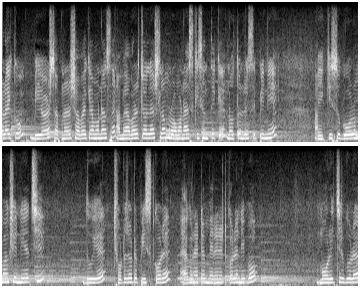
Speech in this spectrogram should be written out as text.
আলাইকুম ভিউয়ার্স, আপনারা সবাই কেমন আছেন? আমি আবারও চলে আসলাম রোমানাস কিচেন থেকে নতুন রেসিপি নিয়ে। আমি কিছু গরু মাংস নিয়েছি, ধুয়ে ছোট ছোট পিস করে। এখন এটা ম্যারিনেট করে নিব। মরিচের গুঁড়া,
